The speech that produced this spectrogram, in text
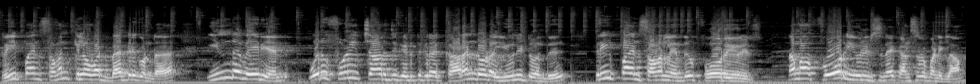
Three point seven kilowatt battery கொண்ட இந்த வேரியன்ட் ஒரு ஃபுல் சார்ஜுக்கு எடுத்துக்கிற கரண்டோட யூனிட் வந்து த்ரீ பாயிண்ட் செவன்லேருந்து ஃபோர் யூனிட்ஸ் நம்ம ஃபோர் யூனிட்ஸ்னே கன்சிடர் பண்ணிக்கலாம்.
